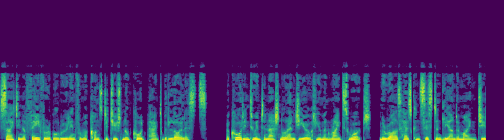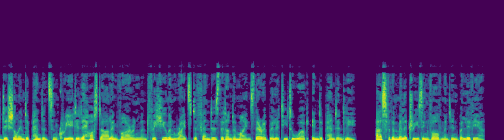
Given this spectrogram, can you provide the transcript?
citing a favorable ruling from a constitutional court packed with loyalists. According to international NGO Human Rights Watch, Morales has consistently undermined judicial independence and created a hostile environment for human rights defenders that undermines their ability to work independently. As for the military's involvement in Bolivia,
